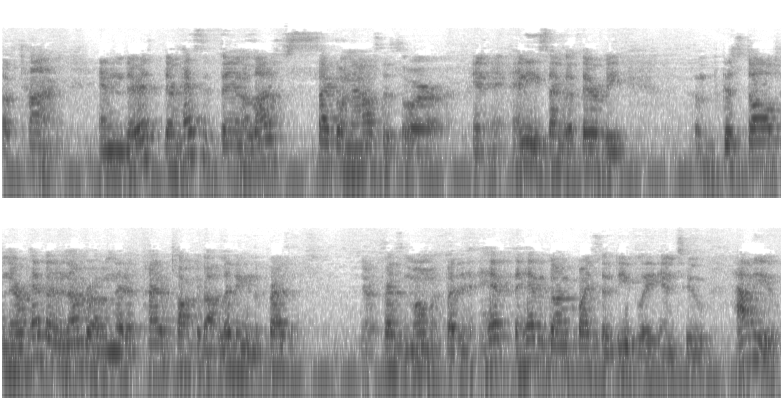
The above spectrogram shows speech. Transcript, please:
of time. And there, is, there hasn't been a lot of psychoanalysis or in any psychotherapy gestalt, and there have been a number of them that have kind of talked about living in the present, you know, present moment, but have, they haven't gone quite so deeply into how do you,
